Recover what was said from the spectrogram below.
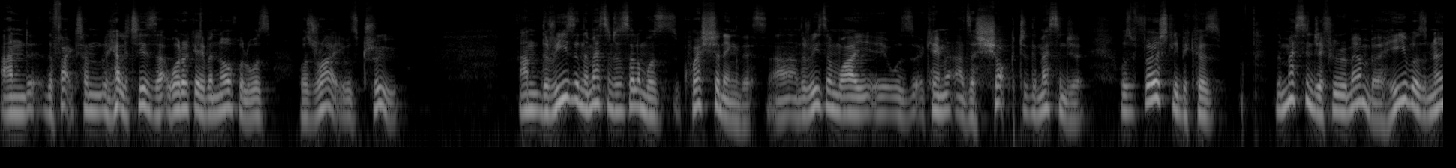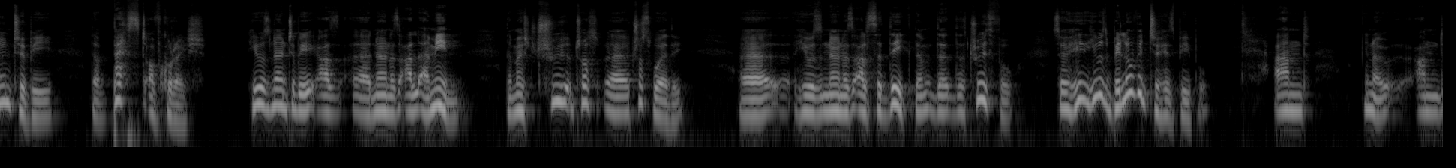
And the fact and reality is that Waraka ibn Nawfal was, was right, it was true. And the reason the Messenger was questioning this, uh, and the reason why it was came as a shock to the Messenger, was firstly because the Messenger, if you remember, he was known to be the best of Quraysh. He was known to be as uh, known as Al Amin, the most true, trust, uh, trustworthy. Uh, he was known as Al Siddiq, the, the, the, truthful. So he, he was beloved to his people, and you know, and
